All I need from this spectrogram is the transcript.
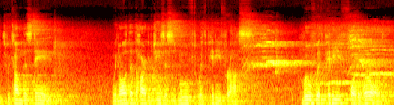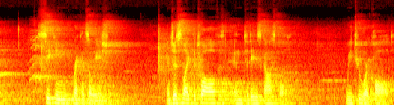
As we come this day, we know that the heart of Jesus is moved with pity for us, moved with pity for the world, seeking reconciliation. And just like the 12 in today's gospel, we too are called.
